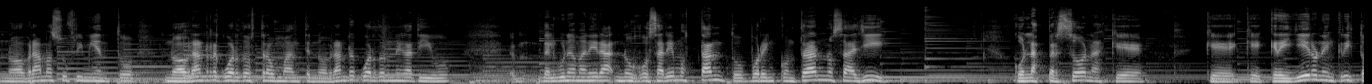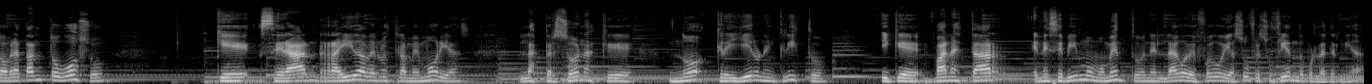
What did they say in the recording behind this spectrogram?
no habrá más sufrimiento, no habrán recuerdos traumantes, no habrán recuerdos negativos. De alguna manera nos gozaremos tanto por encontrarnos allí con las personas que, que, creyeron en Cristo. Habrá tanto gozo que serán raídas de nuestras memorias las personas que no creyeron en Cristo y que van a estar en ese mismo momento en el lago de fuego y azufre sufriendo por la eternidad.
